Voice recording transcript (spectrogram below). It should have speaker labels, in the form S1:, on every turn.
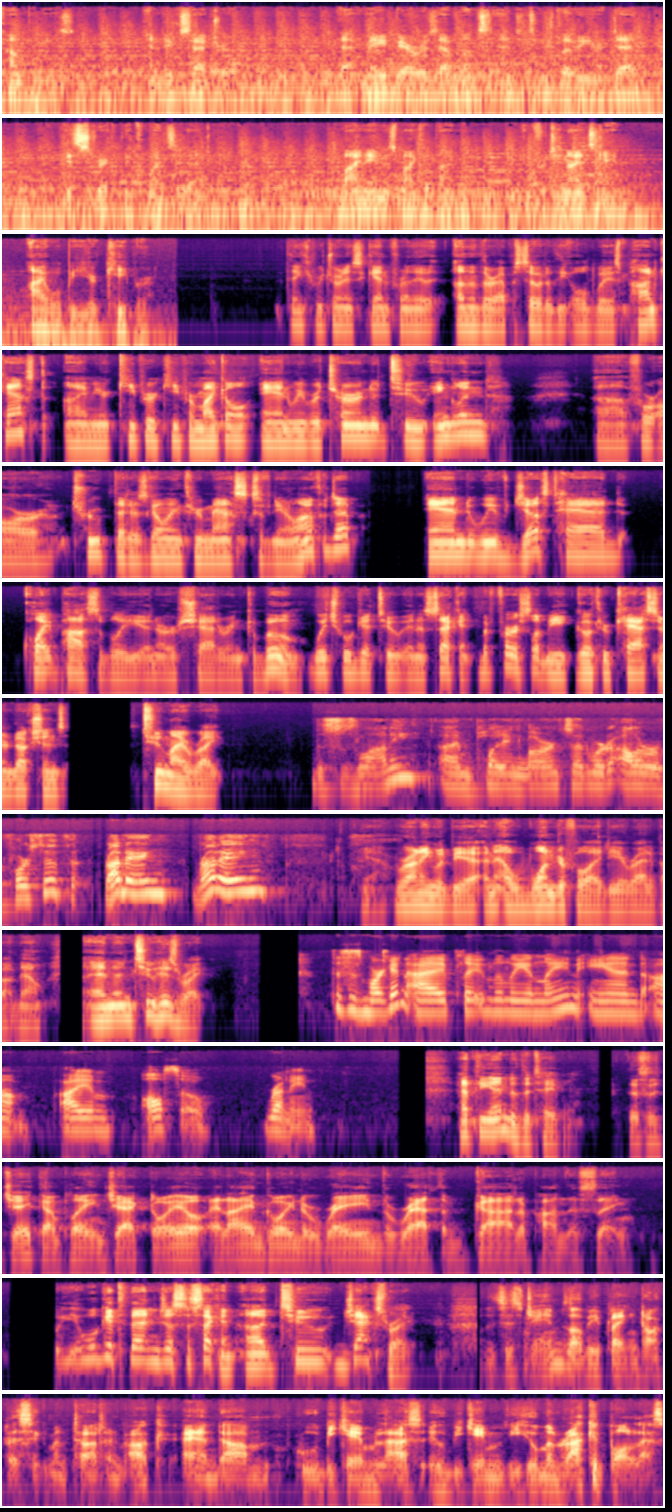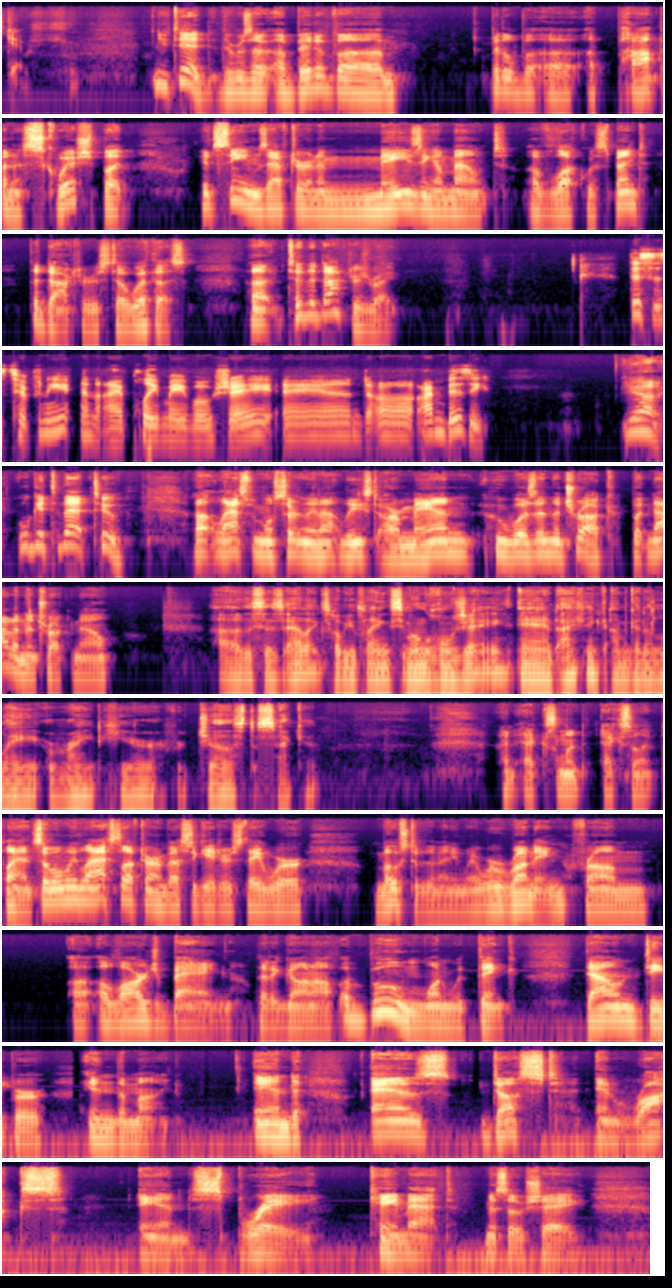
S1: companies, and etc., that may bear resemblance to entities living or dead, is strictly coincidental. My name is Michael Diamond, and for tonight's game, I will be your keeper. Thank you for joining us again for another, episode of the Old Ways podcast. I'm your keeper, Keeper Michael, and we returned to England uh, for our troop that is going through Masks of Nyarlathotep, and we've just had quite possibly an earth shattering kaboom, which we'll get to in a second. But first, let me go through cast introductions. To my right,
S2: This is Lonnie. I'm playing Lawrence Edward Oliver Forsyth. Running, running.
S1: yeah, running would be a, a wonderful idea right about now. And then to his right,
S3: This is Morgan. I play Lillian Lane, and um, I am also running.
S1: at the end of the table,
S4: This is Jake. I'm playing Jack Doyle, and I am going to rain the wrath of God upon this thing.
S1: Yeah, we'll get to that in just a second. Uh, to Jack's right,
S5: This is James. I'll be playing Doctor Sigmund Tartenbach, and um, who became last, who became the human racquetball last game.
S1: you did. There was a, a bit of a bit of a, a pop and a squish, but it seems after an amazing amount of luck was spent, the doctor is still with us. Uh, to the doctor's right,
S6: This is Tiffany, and I play Maeve O'Shea, and uh, I'm busy.
S1: Yeah, we'll get to that too. Uh, last but most certainly not least, our man who was in the truck, but not in the truck now.
S7: Uh, this is Alex. I'll be playing Simon Granger, and I think I'm going to lay right here for just a second.
S1: An excellent, excellent plan. So when we last left our investigators, they were, most of them anyway, were running from a, a large bang that had gone off, a boom, one would think, down deeper in the mine. And as dust and rocks and spray came at Miss O'Shea,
